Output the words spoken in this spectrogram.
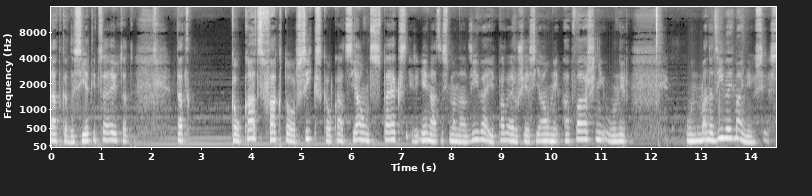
tad, kad es ieticēju, tad, tad kaut kāds faktors, X, kaut kāds jauns spēks ir ienācis manā dzīvē, ir pavērušies jauni apvāršņi un, ir, un mana dzīve ir mainījusies.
